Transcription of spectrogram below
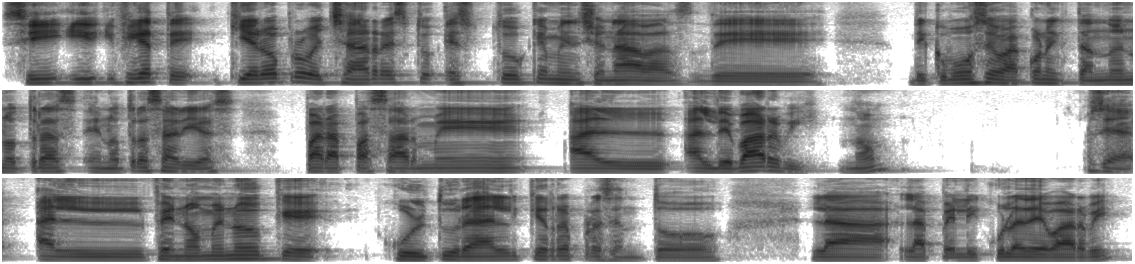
Sí, y, fíjate, quiero aprovechar esto, esto que mencionabas de, cómo se va conectando en otras, en otras áreas para pasarme al, al de Barbie, ¿no? O sea, al fenómeno que, cultural que representó la, película de Barbie.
